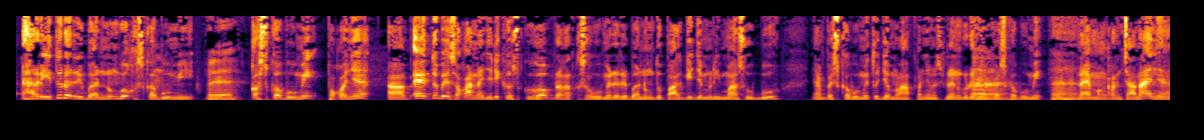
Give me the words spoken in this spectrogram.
hari itu dari Bandung gue ke Sukabumi Iya. ke Sukabumi pokoknya uh, eh itu besokannya jadi ke gue berangkat ke Sukabumi dari Bandung tuh pagi jam 5 subuh nyampe Sukabumi tuh jam 8 jam 9 gue udah nyampe Sukabumi nah emang rencananya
